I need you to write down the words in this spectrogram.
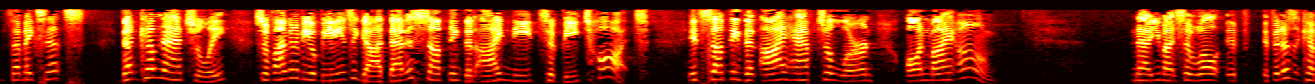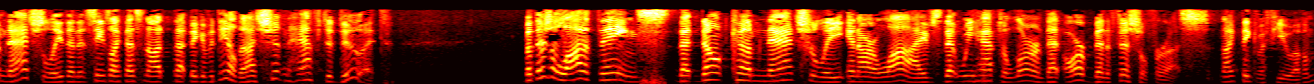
Does that make sense? Doesn't come naturally. So if I'm going to be obedient to God, that is something that I need to be taught. It's something that I have to learn on my own. Now you might say, well, if if it doesn't come naturally, then it seems like that's not that big of a deal. That I shouldn't have to do it. But there's a lot of things that don't come naturally in our lives that we have to learn that are beneficial for us. I can think of a few of them.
